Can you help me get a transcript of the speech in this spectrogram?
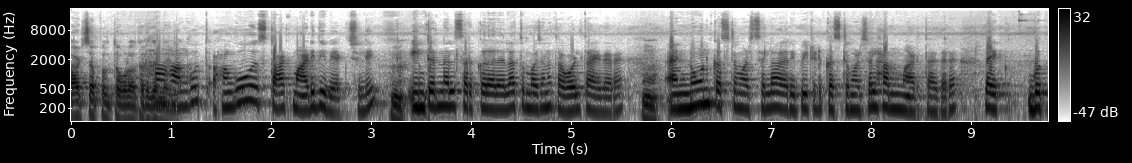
ವಾಟ್ಸಪ್ಪಲ್ಲಿ ತಗೊಳ್ಳೋ ಹಾ ಥರದಲ್ಲಿ ಹಂಗೂ ಹಂಗೂ ಸ್ಟಾರ್ಟ್ ಮಾಡಿದ್ದೀವಿ ಆಕ್ಚುಲಿ ಇಂಟರ್ನಲ್ ಸರ್ಕಲ್ ಅಲ್ಲೆಲ್ಲ ತುಂಬಾ ಜನ ತಗೊಳ್ತಾ ಇದ್ದಾರೆ. ಅಂಡ್ ನೋನ್ ಕಸ್ಟಮರ್ಸ್ ಎಲ್ಲ ರಿಪೀಟೆಡ್ ಕಸ್ಟಮರ್ಸ್ ಎಲ್ಲ ಹಂಗೆ ಮಾಡ್ತಾ ಇದ್ದಾರೆ. ಲೈಕ್ ಗೊತ್ತಿ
